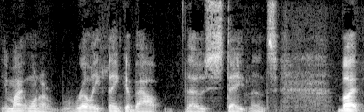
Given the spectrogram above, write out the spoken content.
You might want to really think about those statements. But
